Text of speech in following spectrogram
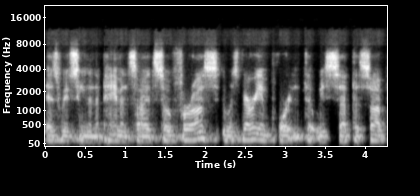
as we've seen in the payment side. So for us, it was very important that we set this up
